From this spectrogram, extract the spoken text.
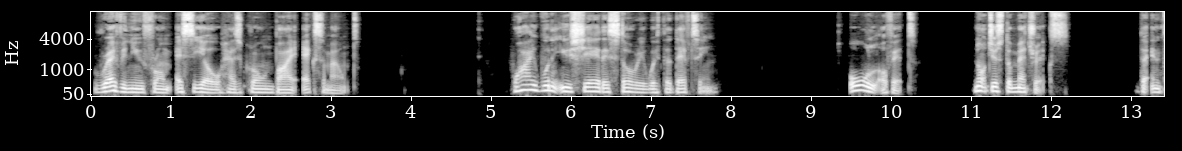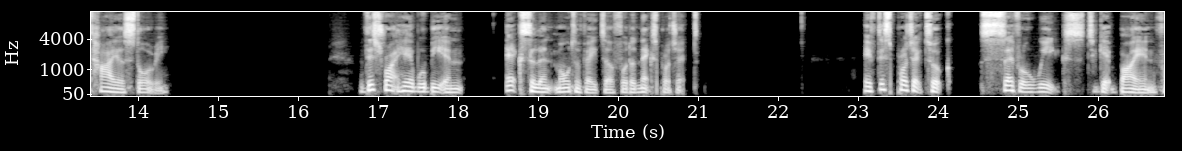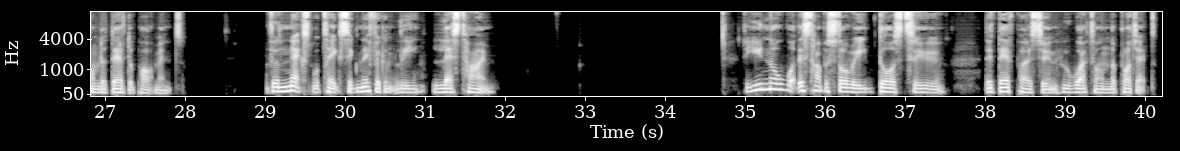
revenue from SEO has grown by X amount. Why wouldn't you share this story with the dev team? All of it, not just the metrics, the entire story. This right here will be an excellent motivator for the next project. If this project took several weeks to get buy-in from the dev department, the next will take significantly less time. Do you know what this type of story does to the dev person who worked on the project?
